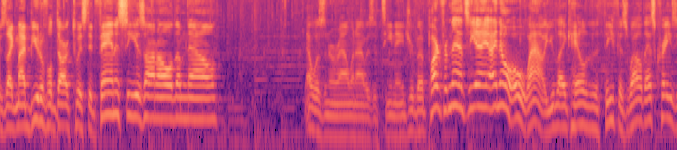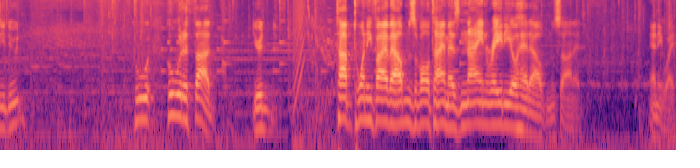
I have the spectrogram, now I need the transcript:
There's like My Beautiful Dark Twisted Fantasy is on all of them now. That wasn't around when I was a teenager, but apart from that, yeah, I know. Oh wow, you like Hail to the Thief as well? That's crazy, dude. Who who would have thought your top 25 albums of all time has nine Radiohead albums on it? Anyway,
